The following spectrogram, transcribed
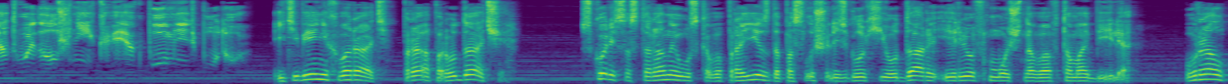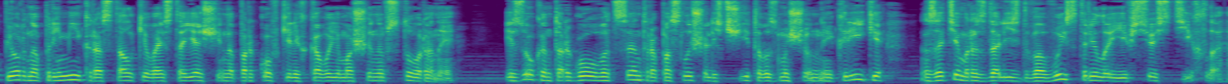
я твой должник, век помнить буду». «И тебе не хворать, прапор, удачи!» Вскоре со стороны узкого проезда послышались глухие удары и рев мощного автомобиля. Урал пер напрямик, расталкивая стоящие на парковке легковые машины в стороны. Из окон торгового центра послышались чьи-то возмущенные крики, затем раздались два выстрела и все стихло.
